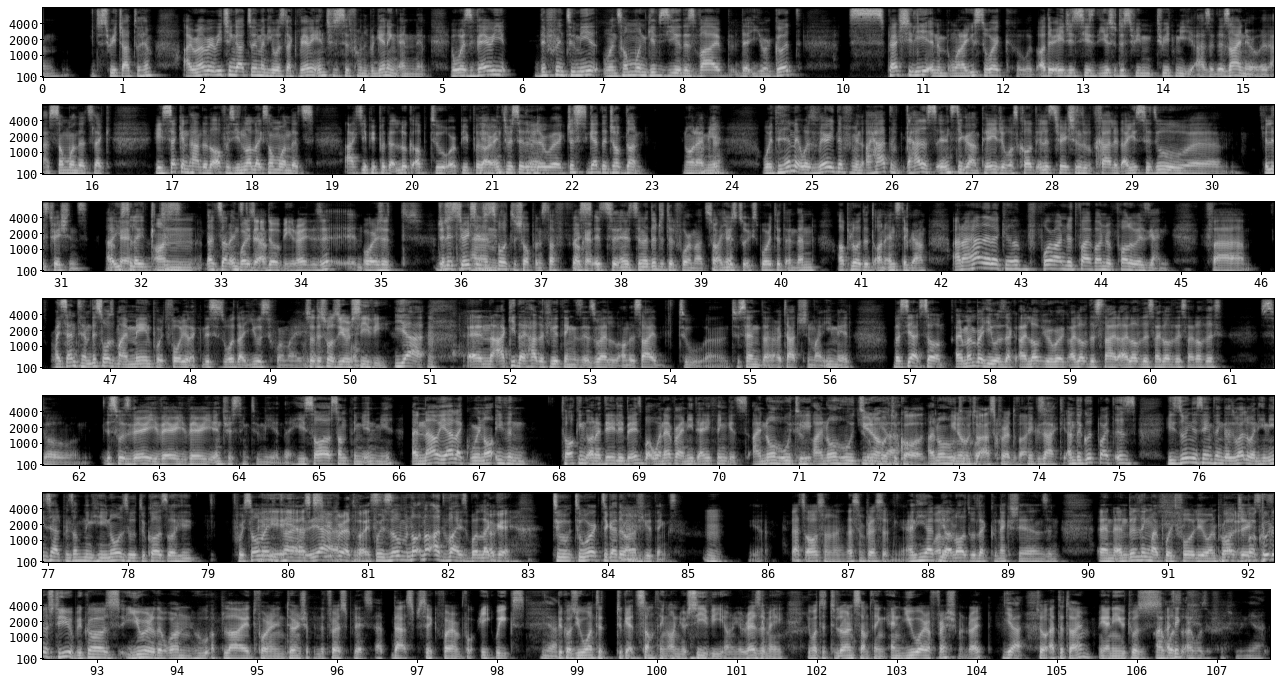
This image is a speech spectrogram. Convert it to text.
just reach out to him. I remember reaching out to him, and he was like very interested from the beginning, and it was very different to me when someone gives you this vibe that you're good. Especially in, when I used to work with other agencies, they used to just treat me as a designer or as someone that's like he's second hand in the office. He's not like someone that's actually people that look up to or people that are interested in their work. Just get the job done. You know what I mean? With him, it was very different. I had to, I had this Instagram page. It was called Illustrations with Khalid. I used to do uh, illustrations. I used to Okay. like On- just, it's on Instagram. What is it? Adobe, right? Is it? Uh, Or is it just illustrations is Photoshop and stuff. It's, Okay. it's it's in a digital format. So Okay. I used to export it and then upload it on Instagram. And I had like uh, 400, 500 followers. Yani. ف I sent him. This was my main portfolio. Like this is what I used for my. So this was your CV. yeah, and Akid, I had a few things as well on the side to uh, to send uh, attached in my email. But yeah, so I remember he was like, "I love your work. I love this style. I love this. I love this. I love this." So um, this was very, very, very interesting to me, and that he saw something in me. And now, yeah, like we're not even talking on a daily basis, but whenever I need anything, it's I know who to. He- I know who to. You know who to call. I know who you know to who to ask for advice. Exactly. And the good part is he's doing the same thing as well. When he needs help in something, he knows who to call. So he, for so many He- he times, asks yeah, for advice. for some not not advice, but like okay. to to work together on a hmm. few things. Hmm. Yeah, That's awesome, man. That's impressive. And he helped me a lot with like connections and and and building my portfolio and projects. but kudos to you because you were the one who applied for an internship in the first place at that specific firm for eight weeks yeah. because you wanted to get something on your CV, on your resume. You wanted to learn something, and you were a freshman, right? Yeah. So at the time, yani it was. I I, was think I was a freshman, yeah.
